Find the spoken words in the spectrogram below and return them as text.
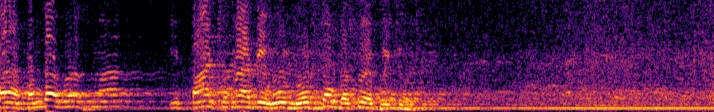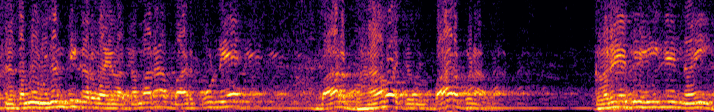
પણ પંદર વર્ષમાં એ પાંચ છોકરાથી હું દોઢસો બસો એ પહોંચ્યો છું તમને વિનંતી કરવા એવા તમારા બાળકોને બહાર ભણાવવા જરૂર બહાર ભણાવવા. ઘરે બેહીને નહીં.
